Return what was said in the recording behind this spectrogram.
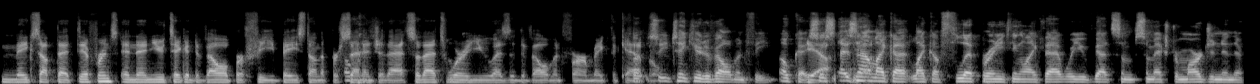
makes up that difference and then you take a developer fee based on the percentage okay. of that so that's where you as a development firm make the capital so, so you take your development fee okay yeah. so it's, it's yeah. not like a like a flip or anything like that where you've got some some extra margin in there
